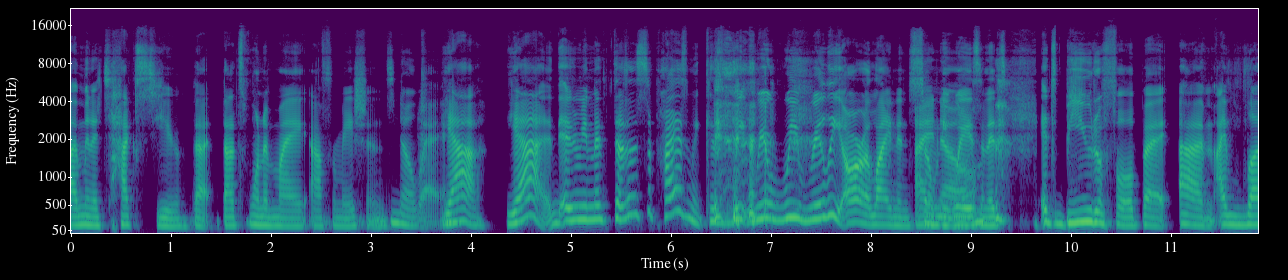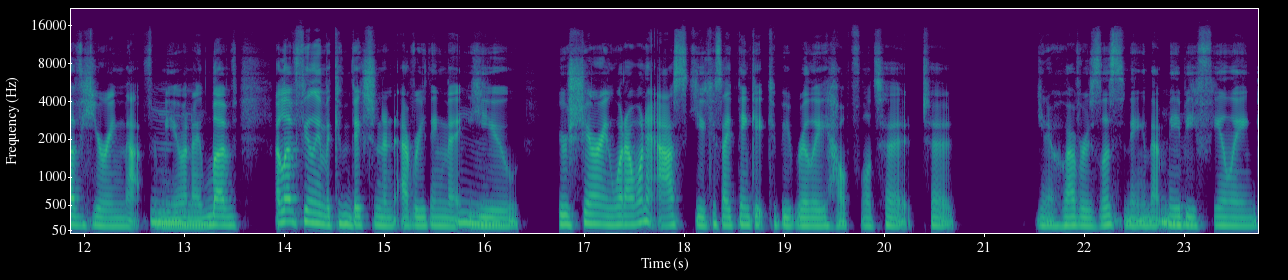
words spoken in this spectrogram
I'm gonna text you that that's one of my affirmations. No way. Yeah. Yeah. I mean, it doesn't surprise me because we, we we really are aligned in so many ways. And it's it's beautiful. But um I love hearing that from you. And I Mm. love I love feeling the conviction and everything that Mm. you you're sharing. What I want to ask you, because I think it could be really helpful to to, you know, whoever's listening that may Mm-hmm. be feeling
